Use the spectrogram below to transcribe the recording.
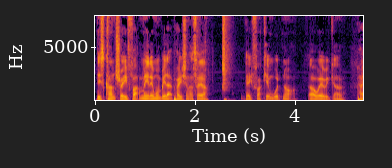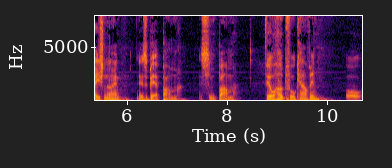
This country, fuck me, they wouldn't be that patient. I tell you, they fucking would not. Oh, here we go. Page nine. There's a bit of bum. There's some bum. Feel hopeful, Calvin. Oh.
